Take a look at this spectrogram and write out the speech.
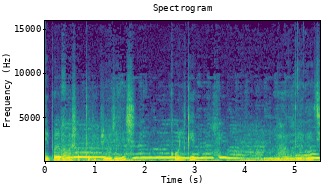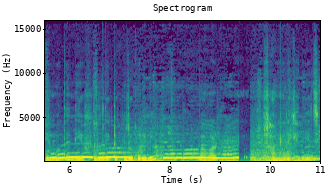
এরপরে বাবার সব থেকে প্রিয় জিনিস কলকে। ভাং দিয়ে দিয়েছি এর মধ্যে, দিয়ে ফুল দিয়ে একটু পুজো করে দিই। বাবার রেখে দিয়েছি।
